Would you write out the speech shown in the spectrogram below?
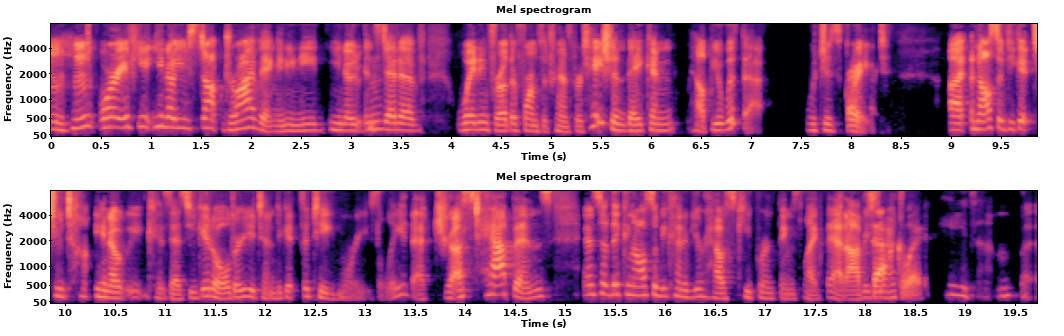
Mm-hmm. Or if you you know you stop driving and you need you know mm-hmm. instead of waiting for other forms of transportation, they can help you with that, which is great. Right. Uh, and also, if you get too, t- you know, because as you get older, you tend to get fatigued more easily. That just happens, and so they can also be kind of your housekeeper and things like that. Obviously, exactly. pay them, but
